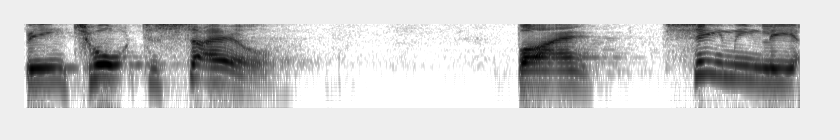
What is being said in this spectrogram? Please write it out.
being taught to sail by seemingly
